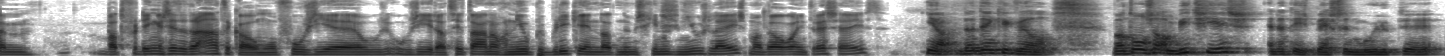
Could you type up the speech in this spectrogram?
Um, wat voor dingen zitten er aan te komen? Of hoe zie, je, hoe, hoe zie je dat? Zit daar nog een nieuw publiek in dat nu misschien niet nieuws leest, maar wel interesse heeft? Ja, dat denk ik wel. Wat onze ambitie is, en dat is best een moeilijk te,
